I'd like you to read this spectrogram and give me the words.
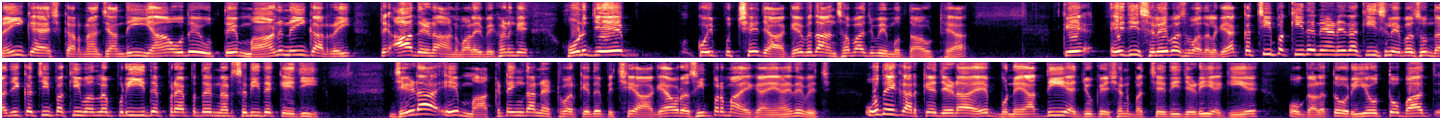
ਨਹੀਂ ਕੈਸ਼ ਕਰਨਾ ਚਾਹੁੰਦੀ ਜਾਂ ਉਹਦੇ ਉੱਤੇ ਮਾਣ ਨਹੀਂ ਕਰ ਰਹੀ ਤੇ ਆਹ ਦਿਨ ਆਉਣ ਵਾਲੇ ਵਿਖਣਗੇ। ਹੁਣ ਜੇ ਕੋਈ ਪੁੱਛੇ ਜਾ ਕੇ, ਵਿਧਾਨ ਸਭਾ 'ਚ ਵੀ ਮੁੱਦਾ ਉੱਠਿਆ ਕਿ ਇਹ ਜੀ ਸਿਲੇਬਸ ਬਦਲ ਗਿਆ। ਕੱਚੀ ਪੱਕੀ ਦੇ ਨਿਆਣੇ ਦਾ ਕੀ ਸਿਲੇਬਸ ਹੁੰਦਾ ਜੀ? ਕੱਚੀ ਪੱਕੀ ਮਤਲਬ ਪ੍ਰੀ ਤੇ ਪ੍ਰੈਪ ਤੇ ਨਰਸਰੀ ਤੇ ਕੇਜੀ। ਜਿਹੜਾ ਇਹ ਮਾਰਕੀਟਿੰਗ ਦਾ ਨੈਟਵਰਕ ਇਹਦੇ ਪਿੱਛੇ ਆ ਗਿਆ ਔਰ ਅਸੀਂ ਭਰਮਾਏ ਗਏ ਆ ਇਹਦੇ ਵਿੱਚ। ਉਹਦੇ ਕਰਕੇ ਜਿਹੜਾ ਇਹ ਬੁਨਿਆਦੀ ਐਜੂਕੇਸ਼ਨ ਬੱਚੇ ਦੀ ਜਿਹੜੀ ਹੈਗੀ ਏ, ਉਹ ਗਲਤ ਹੋ ਰਹੀ ਹੈ ਉਸ ਤੋਂ ਬਾਅਦ,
